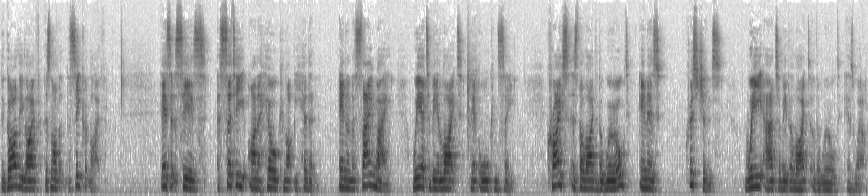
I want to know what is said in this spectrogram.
the godly life, is not the secret life. As it says, a city on a hill cannot be hidden. And in the same way, we are to be a light that all can see. Christ is the light of the world, and as Christians, we are to be the light of the world as well.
